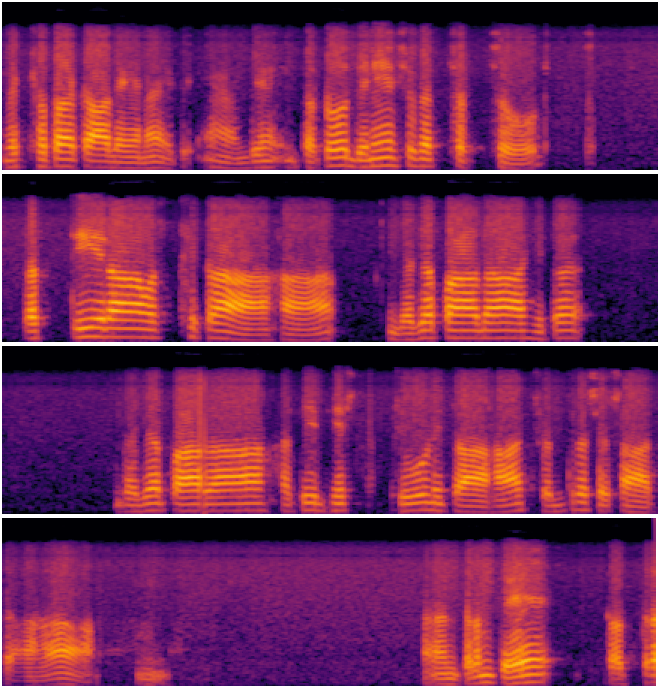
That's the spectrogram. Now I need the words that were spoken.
गच्छता कालेन इति। ततो दिनेषु गच्छत्सु तत्तीरावस्थिताः गजपादाहित गजपादाहतिभिश्चूर्णिताः क्षुद्रशशाकाः अनन्तरं ते तत्र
